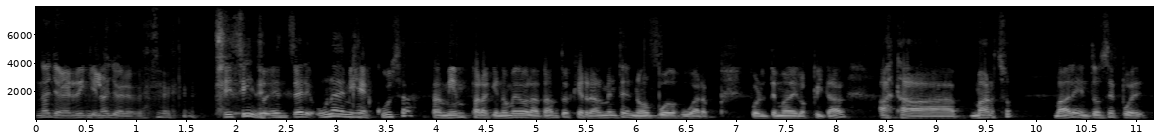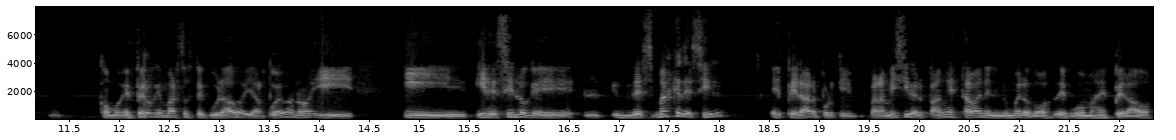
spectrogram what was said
No llores, Ricky, no llores. Sí, sí, en serio. Una de mis excusas también para que no me duela tanto es que realmente no puedo jugar por el tema del hospital hasta marzo, ¿vale? Entonces, pues, como espero que en marzo esté curado y al juego, ¿no? Y, y, decir lo que... Más que decir, esperar, porque para mí Cyberpunk estaba en el número 2 de juegos más esperados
